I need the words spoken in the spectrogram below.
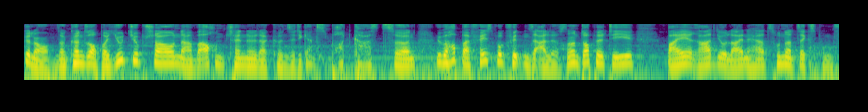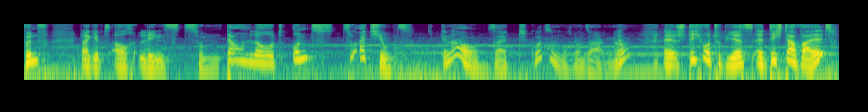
Genau, dann können Sie auch bei YouTube schauen, da haben wir auch einen Channel, da können Sie die ganzen Podcasts hören. Überhaupt bei Facebook finden Sie alles, ne? Doppel-T bei Radio Leineherz 106.5. Da gibt es auch Links zum Download und zu iTunes. Genau, seit kurzem muss man sagen. Ne? Äh, Stichwort Tobias, äh, dichter Wald.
